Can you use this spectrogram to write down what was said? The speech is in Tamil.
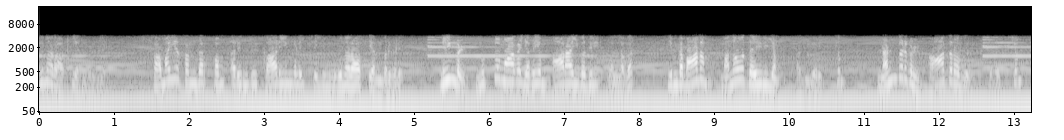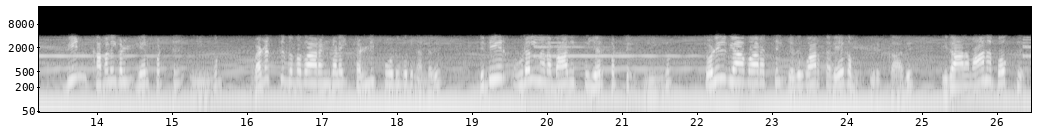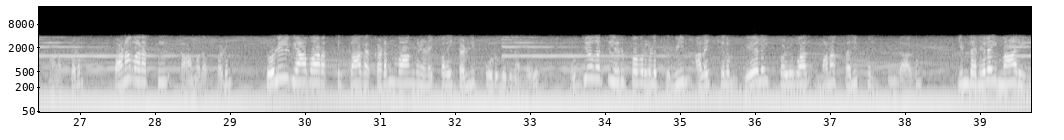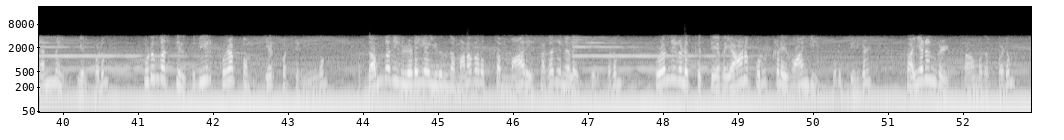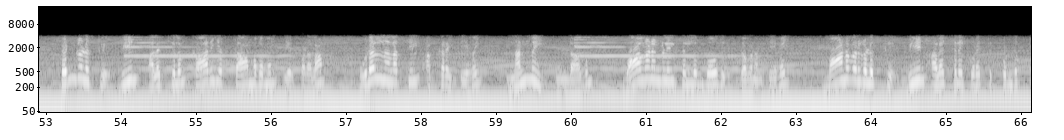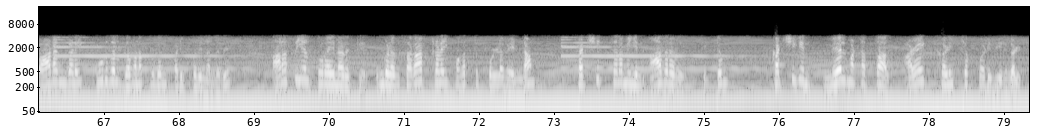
மிதுனராசி அன்பர்களே சமய சந்தர்ப்பம் அறிந்து காரியங்களை செய்யும் மிதுனராசி அன்பர்களே நீங்கள் நுட்பமாக எதையும் ஆராய்வதில் வல்லவர். இந்த மாதம் மனோதைரியம் அதிகரிக்கும் நண்பர்கள் ஆதரவு கிடைக்கும் வீண் கவலைகள் ஏற்பட்டு நீங்கும் வழக்கு விவகாரங்களை தள்ளி போடுவது நல்லது திடீர் உடல் நல பாதிப்பு ஏற்பட்டு நீங்கும் தொழில் வியாபாரத்தில் எதிர்பார்த்த வேகம் இருக்காது நிதானமான போக்கு காணப்படும் பணவரத்து தாமதப்படும் தொழில் வியாபாரத்திற்காக கடன் வாங்க நினைப்பதை தள்ளி போடுவது நல்லது. உத்தியோகத்தில் இருப்பவர்களுக்கு வீண் அலைச்சலும் வேலை பழுவால் மனசலிப்பும் உண்டாகும். இந்த நிலை மாறி நன்மை ஏற்படும். குடும்பத்தில் திடீர் குழப்பம் ஏற்பட்டு நீங்கும். தம்பதிகளிடையே இருந்த மனவருத்தம் மாறி சகஜ நிலை ஏற்படும். குழந்தைகளுக்கு தேவையான பொருட்களை வாங்கி கொடுப்பீர்கள். பயணங்கள் தாமதப்படும். பெண்களுக்கு வீண் அலைச்சலும் காரிய தாமதமும் ஏற்படலாம். உடல் நலத்தில் அக்கறை தேவை. நன்மை உண்டாகும். வாகனங்களில் செல்லும் போது கவனம் தேவை. மாணவர்களுக்கு வீண் அலைச்சலை குறைத்துக் கொண்டு பாடங்களை கூடுதல் கவனத்துடன் படிப்பது நல்லது. அரசியல் துறையினருக்கு உங்களது சகாக்களை பகத்துக் கொள்ள வேண்டாம். கட்சி தலைமையின் ஆதரவு கிட்டும். கட்சியின் மேல்மட்டத்தால் அழைக்கழிக்கப்படுவீர்கள்.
